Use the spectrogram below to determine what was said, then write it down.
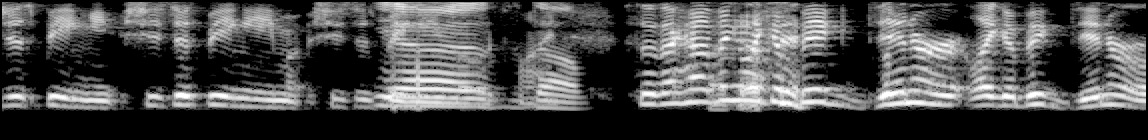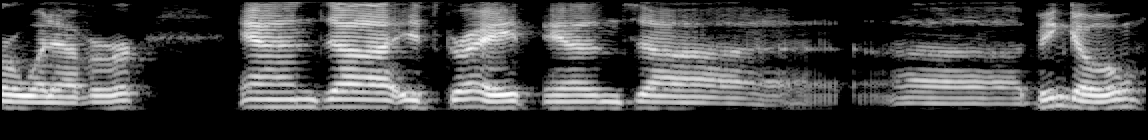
just being. She's just being emo. She's just being yeah, emo. it's It's fine. dumb. So they're having like a big dinner, like a big dinner or whatever, and uh, it's great. And uh, uh, bingo,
